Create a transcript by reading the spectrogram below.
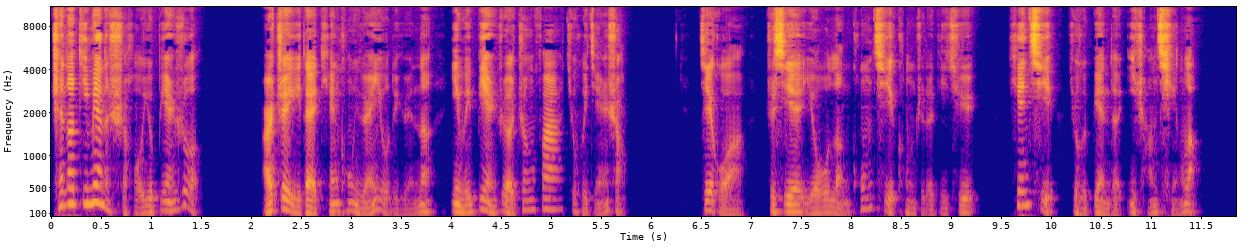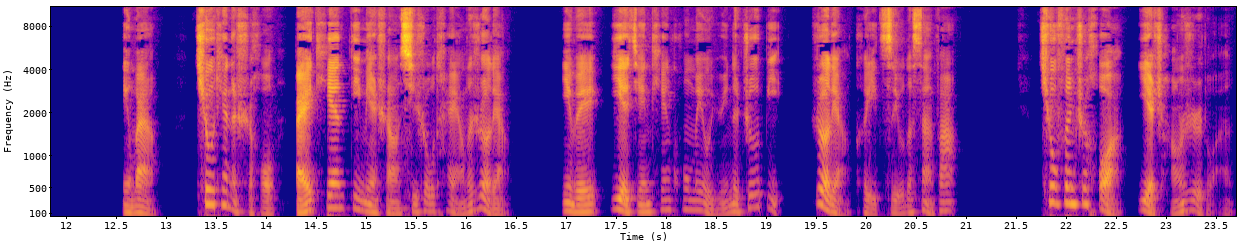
沉到地面的时候又变热，而这一带天空原有的云呢，因为变热蒸发就会减少，结果啊，这些由冷空气控制的地区。天气就会变得异常晴朗。另外啊，秋天的时候，白天地面上吸收太阳的热量，因为夜间天空没有云的遮蔽，热量可以自由的散发。秋分之后啊，夜长日短，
